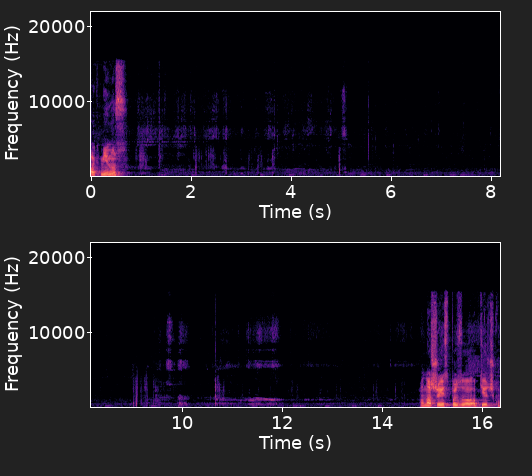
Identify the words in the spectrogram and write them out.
Так, мінус. А на що я использовал аптечку?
